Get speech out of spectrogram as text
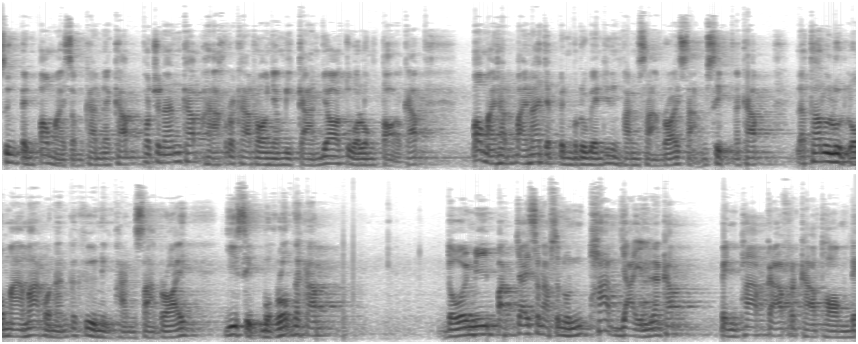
ซึ่งเป็นเป้าหมายสำคัญนะครับ เพราะฉะนั้นครับ หากราคาทองยังมีการย่อตัวลงต่อครับ เป้าหมายถัดไปน่าจะเป็นบริเวณที่ 1,330 นะครับ และถ้าหลุดลงมามากกว่านั้นก็คือ 1,320 บวกลบนะครับ โดยมีปัจจัยสนับสนุนภาพใหญ่เลยนะครับ เป็นภาพกราฟราคาทองเด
